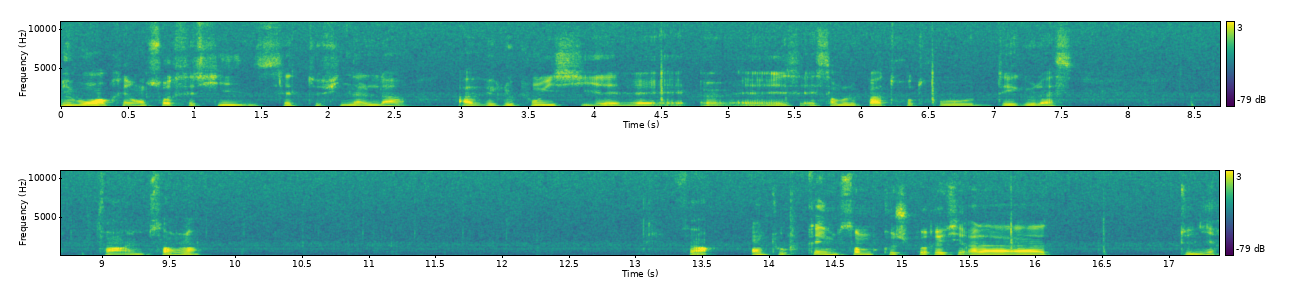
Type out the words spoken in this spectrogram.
Mais bon, après, on soi que cette, finale-là, avec le pion ici, elle, semble pas trop trop dégueulasse. Enfin, il me semble. Hein. Enfin, en tout cas, il me semble que je peux réussir à la tenir.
